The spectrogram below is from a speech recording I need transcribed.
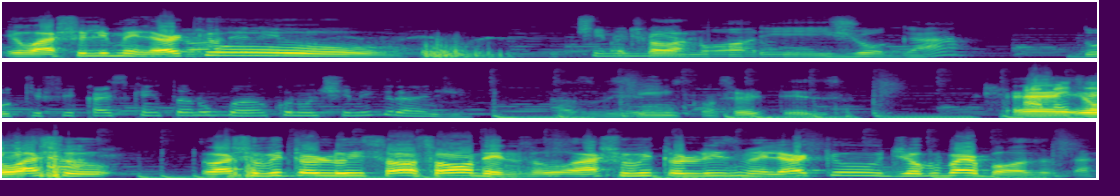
Eu acho ele melhor que o. um time Pode falar. menor e jogar do que ficar esquentando o banco num time grande. Às vezes. Sim, com certeza. Ah, É, mas eu acho. Eu acho o Vitor Luiz, só, só um adendo, eu acho o Vitor Luiz melhor que o Diogo Barbosa, tá?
